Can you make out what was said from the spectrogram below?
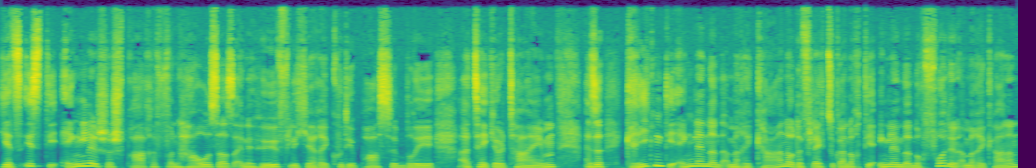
jetzt ist die englische Sprache von Haus aus eine höflichere, could you possibly uh, take your time? Also kriegen die Engländer und Amerikaner oder vielleicht sogar noch die Engländer noch vor den Amerikanern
